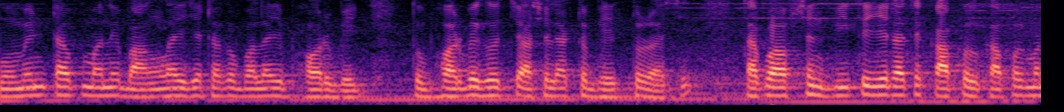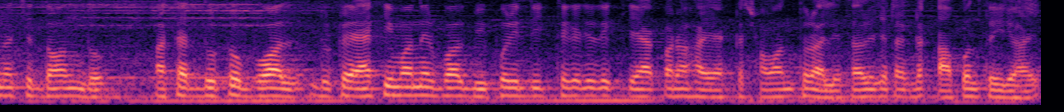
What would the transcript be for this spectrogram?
মোমেন্টাম মানে বাংলায় যেটাকে বলা হয় ভরবেগ। তো ভরবেগ হচ্ছে আসলে একটা ভেক্টর রাশি তারপর অপশান বিতে যেটা আছে কাপল কাপল মানে হচ্ছে দ্বন্দ্ব। অর্থাৎ দুটো বল, দুটো একই মানের বল বিপরীত দিক থেকে যদি ক্রিয়া করা হয় একটা সমান্তরালে, তাহলে সেটা একটা কাপল তৈরি হয়।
